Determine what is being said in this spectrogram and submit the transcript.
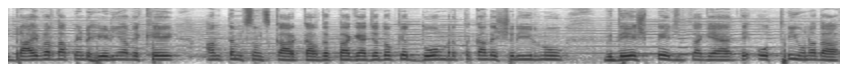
ਡਰਾਈਵਰ ਦਾ ਪਿੰਡ ਹੇੜੀਆਂ ਵਿਖੇ ਅੰਤਿਮ ਸੰਸਕਾਰ ਕਰ ਦਿੱਤਾ ਗਿਆ। ਜਦੋਂ ਕਿ ਦੋ ਮ੍ਰਿਤਕਾਂ ਦੇ ਸਰੀਰ ਨੂੰ ਵਿਦੇਸ਼ ਭੇਜ ਦਿੱਤਾ ਗਿਆ ਹੈ ਤੇ ਉੱਥੇ ਹੀ ਉਹਨਾਂ ਦਾ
